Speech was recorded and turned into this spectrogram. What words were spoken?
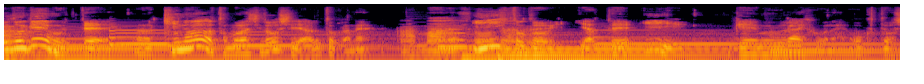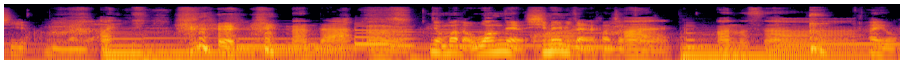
ボードゲームって、あの気の合う友達同士でやるとかね、ーあ、まあ、ねいい人とやって、いいゲームライフをね、送ってほしいよ。みんなにははい。なんだ？うん。でもまだ終わんねえよ。締めみたいな感じだっはい。あのさ、た。はいよ。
